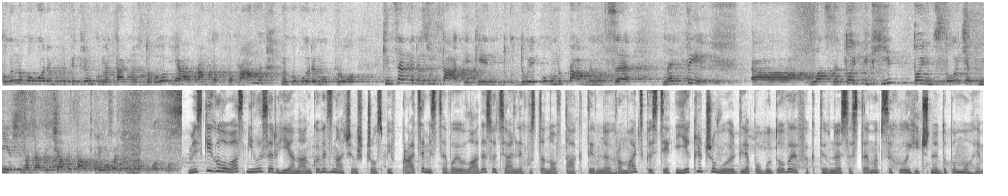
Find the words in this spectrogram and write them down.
коли ми говоримо про підтримку ментального здоров'я в рамках програми, ми говоримо про кінцевий результат, який до якого ми прагнемо, це знайти. е, Власне, той підхід, той місточок між надавачами та отримувачами послуг. Міський голова Сміли Сергій Ананко відзначив, що співпраця місцевої влади, соціальних установ та активної громадськості є ключовою для побудови ефективної системи психологічної допомоги.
